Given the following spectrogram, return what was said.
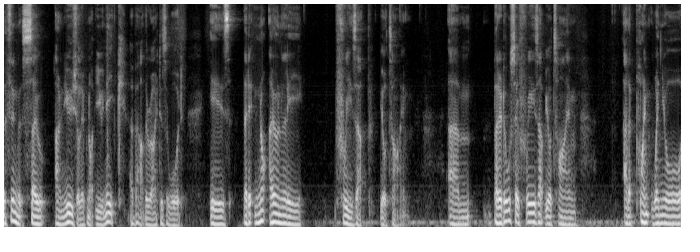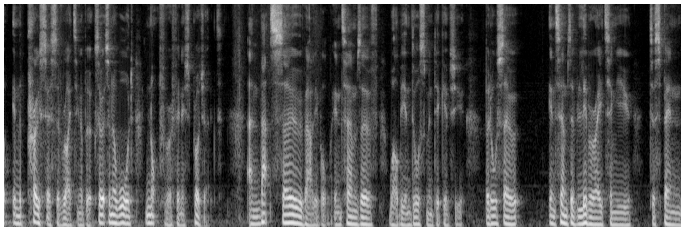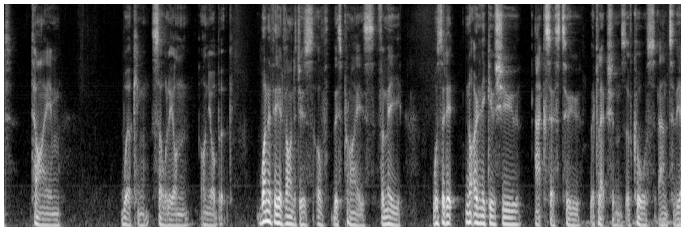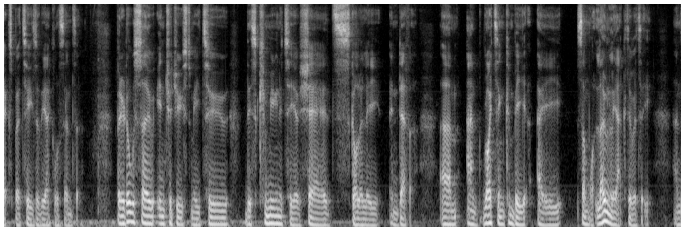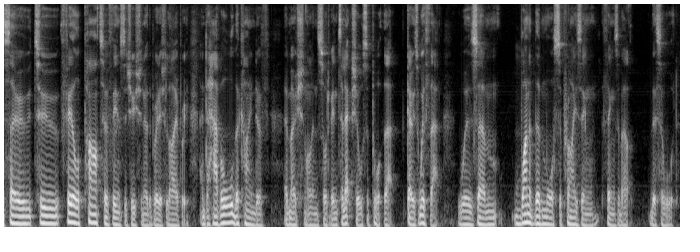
the thing that's so unusual, if not unique, about the Writers' Award is that it not only frees up your time, um, but it also frees up your time at a point when you're in the process of writing a book. So it's an award not for a finished project. And that's so valuable in terms of, well, the endorsement it gives you, but also in terms of liberating you to spend time working solely on, on your book. One of the advantages of this prize for me was that it not only gives you access to the collections, of course, and to the expertise of the Eccles Centre, but it also introduced me to this community of shared scholarly endeavour. Um, and writing can be a somewhat lonely activity. And so to feel part of the institution of the British Library and to have all the kind of emotional and sort of intellectual support that goes with that was um, one of the more surprising things about this award.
